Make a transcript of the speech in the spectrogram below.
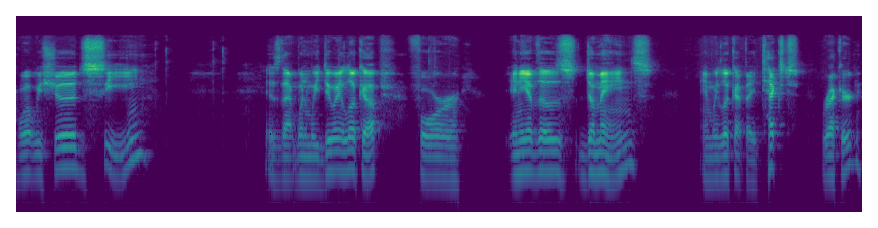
what we should see is that when we do a lookup for any of those domains and we look up a text record,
